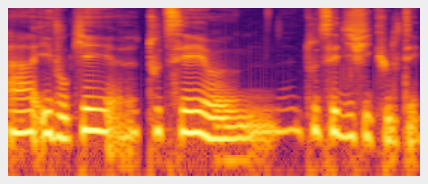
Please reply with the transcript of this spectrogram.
à évoquer toutes ces, toutes ces difficultés.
